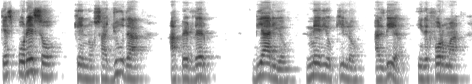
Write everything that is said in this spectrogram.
Que es por eso que nos ayuda a perder diario medio kilo al día y de forma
